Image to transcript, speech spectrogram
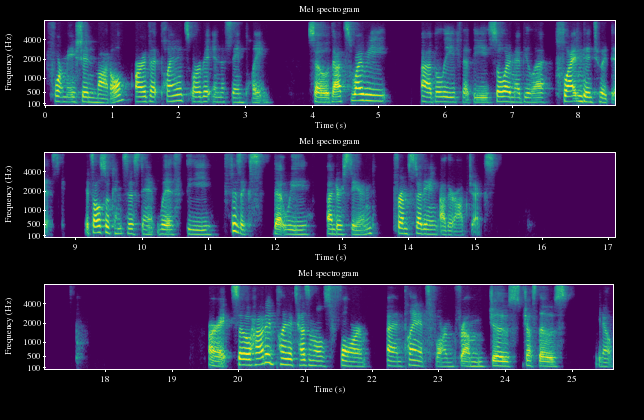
formation model are that planets orbit in the same plane. So that's why we uh, believe that the solar nebula flattened into a disk. It's also consistent with the physics that we understand from studying other objects. All right, so how did planetesimals form and planets form from just, just those you know,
